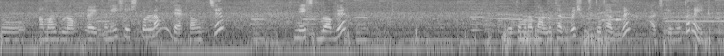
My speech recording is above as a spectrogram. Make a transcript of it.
তো আমার ব্লগটা এখানেই শেষ করলাম। দেখা হচ্ছে নেক্সট ব্লগে। তো তোমরা ভালো থাকবে, সুস্থ থাকবে। আজকের মতন এইটুকু।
